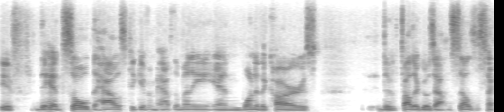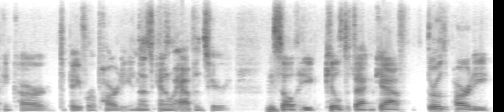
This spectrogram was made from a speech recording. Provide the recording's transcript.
if they had sold the house to give him half the money and one of the cars, the father goes out and sells the second car to pay for a party, and that's kind of what happens here. Mm-hmm. He hmm. sell he kills the fattened calf, throws a party,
